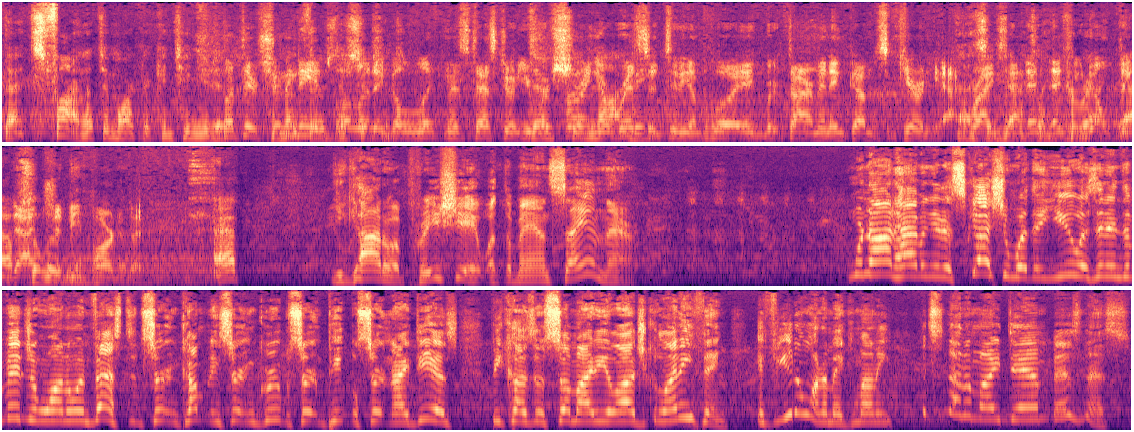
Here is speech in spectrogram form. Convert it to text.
That's fine. Let the market continue to. But there shouldn't make be a those decisions. political litmus test to it. You're There referring ERISA be. to the Employee Retirement Income Security Act, That's right? exactly and and, you correct. don't think that should Absolutely. be part of it. You got to appreciate what the man's saying there. We're not having a discussion whether you as an individual want to invest in certain companies, certain groups, certain people, certain ideas because of some ideological anything. If you don't want to make money, it's none of my damn business.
